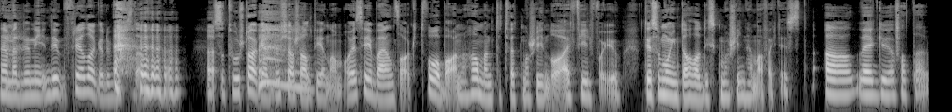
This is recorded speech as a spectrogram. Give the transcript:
Nej men det är, det är fredagar du visste. Så torsdagar då körs allt igenom. Och jag säger bara en sak. Två barn. Har man inte tvättmaskin då, I feel for you. Det är som att inte ha diskmaskin hemma faktiskt. Ja, nej gud jag fattar.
